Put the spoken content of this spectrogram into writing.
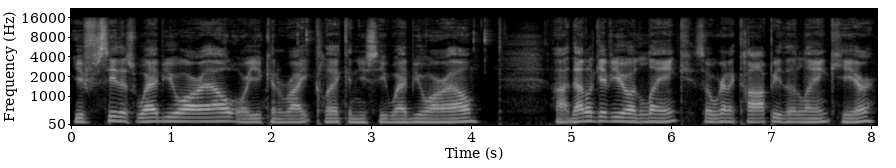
You see this web URL or you can right click and you see web URL. Uh, that'll give you a link. So we're going to copy the link here.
